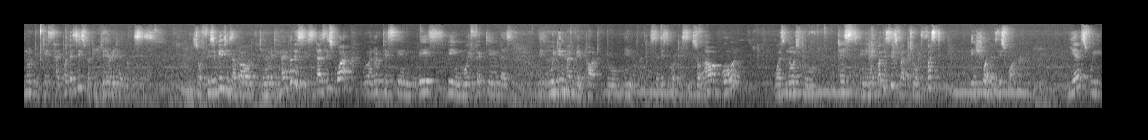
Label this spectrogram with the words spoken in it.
not to test hypotheses, but to generate hypotheses. So feasibility is about generating hypotheses. Does this work? We were not testing this being more effective. Does, we didn't have even power to do any of the statistical testing. So our goal was not to test any hypothesis, but to first ensure does this work. Yes, we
